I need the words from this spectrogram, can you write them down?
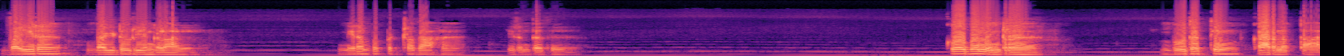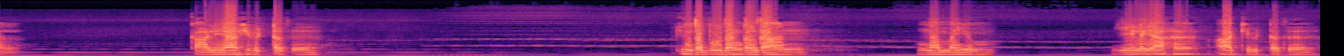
வைர வைடூரியங்களால் நிரம்ப பெற்றதாக இருந்தது. கோபம் என்ற பூதத்தின் காரணத்தால் காலியாகிவிட்டது. இந்த பூதங்கள்தான் நம்மையும் ஏழையாக ஆக்கிவிட்டது.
